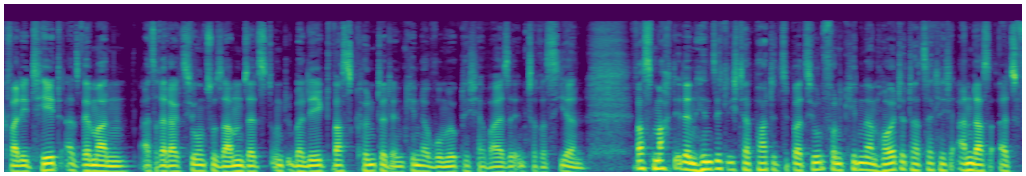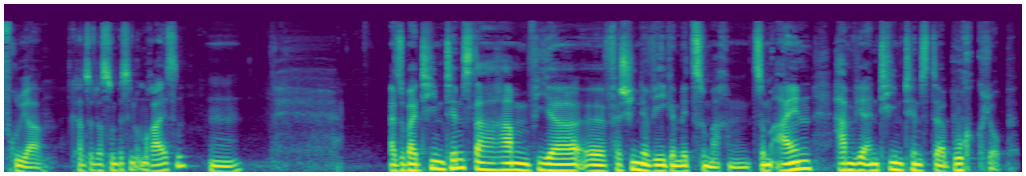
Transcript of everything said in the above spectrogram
Qualität, als wenn man als Redaktion zusammensetzt und überlegt, was könnte denn Kinder womöglicherweise interessieren. Was macht ihr denn hinsichtlich der Partizipation von Kindern heute tatsächlich anders als früher? Kannst du das so ein bisschen umreißen? Hm. Also bei Team Timster haben wir äh, verschiedene Wege mitzumachen. Zum einen haben wir einen Team Timster Buchclub.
